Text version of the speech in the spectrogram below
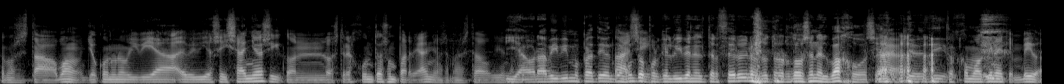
Hemos estado, bueno, yo con uno vivía, he vivido seis años y con los tres juntos un par de años hemos estado viviendo. Y ahora vivimos prácticamente Ah, juntos sí. porque él vive en el tercero y nosotros dos en el bajo. O sea, Claro, quiero decir, esto es como aquí no hay quien viva.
